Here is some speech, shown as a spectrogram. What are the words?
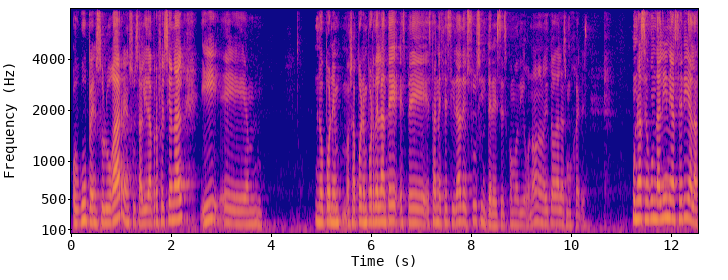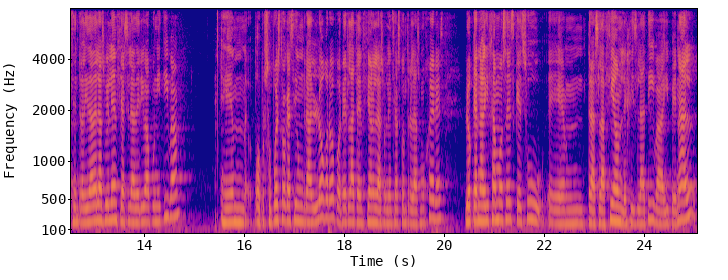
ocupen su lugar en su salida profesional y eh, no ponen, o sea, ponen por delante este, esta necesidad de sus intereses, como digo, ¿no? de todas las mujeres. Una segunda línea sería la centralidad de las violencias y la deriva punitiva. Em, o por supuesto que ha sido un gran logro poner la atención en las violencias contra las mujeres, lo que analizamos es que su em, traslación legislativa y penal,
